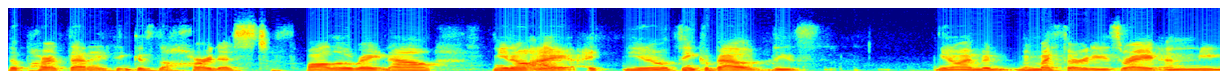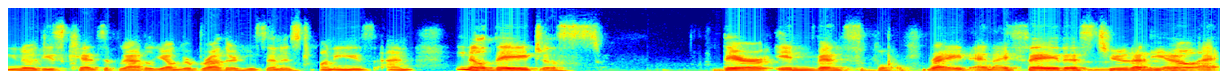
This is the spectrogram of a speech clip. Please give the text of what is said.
the part that i think is the hardest to swallow right now you know yeah. I, I you know think about these you know, I'm in, in my 30s, right? And you know, these kids have got a younger brother who's in his 20s, and you know, they just they're invincible, right? And I say this too that you know I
